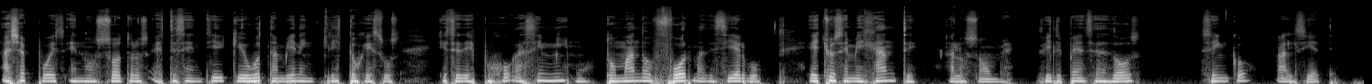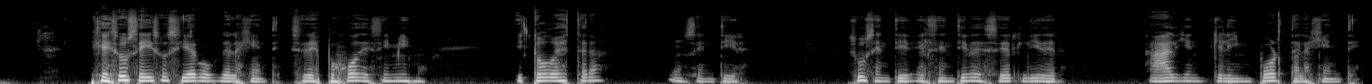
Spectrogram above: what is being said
Haya pues en nosotros este sentir que hubo también en Cristo Jesús, que se despojó a sí mismo, tomando forma de siervo, hecho semejante a los hombres. Filipenses 2, 5 al 7. Jesús se hizo siervo de la gente, se despojó de sí mismo, y todo esto era un sentir. Su sentir, el sentir de ser líder a alguien que le importa a la gente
